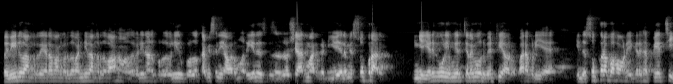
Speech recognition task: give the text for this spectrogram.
இப்ப வீடு வாங்குறது இடம் வாங்குறதோ வண்டி வாங்குறதோ வாகனம் வாங்குறதோ வெளிநாடு போறதோ வெளியூர் போறதோ கமிஷன் வியாபாரமோ ரியல் எஸ்டேட் பிசினஸோ ஷேர் மார்க்கெட்டிங்கோ எல்லாமே சூப்பரா இருக்கும். நீங்க எடுக்கக்கூடிய முயற்சி எல்லாமே ஒரு வெற்றியா வரும். வரக்கூடிய இந்த சுக்கிர பகவானுடைய கிரக பயிற்சி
